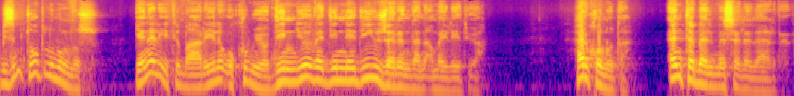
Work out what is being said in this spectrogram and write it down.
bizim toplumumuz genel itibariyle okumuyor, dinliyor ve dinlediği üzerinden amel ediyor. Her konuda, en temel meselelerde de.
